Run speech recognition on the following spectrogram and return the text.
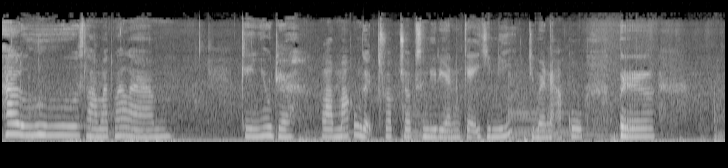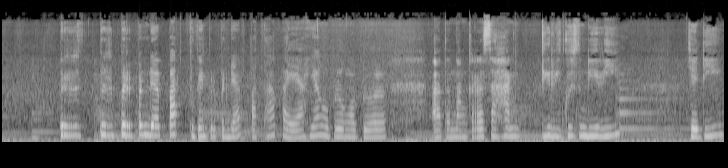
Halo, selamat malam. Kayaknya udah lama aku nggak cuap-cuap sendirian kayak gini, di mana aku ber ber, ber berpendapat bukan berpendapat apa ya, yang ngobrol-ngobrol uh, tentang keresahan diriku sendiri. Jadi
